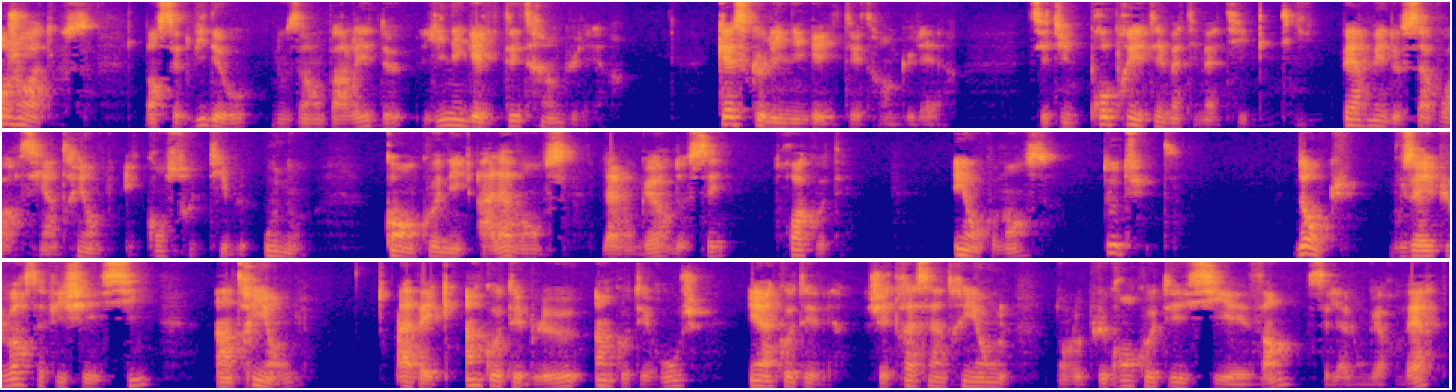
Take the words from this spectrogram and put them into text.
Bonjour à tous. Dans cette vidéo, nous allons parler de l'inégalité triangulaire. Qu'est-ce que l'inégalité triangulaire? C'est une propriété mathématique qui permet de savoir si un triangle est constructible ou non quand on connaît à l'avance la longueur de ses trois côtés. Et on commence tout de suite. Donc, vous avez pu voir s'afficher ici un triangle avec un côté bleu, un côté rouge et un côté vert. J'ai tracé un triangle dont le plus grand côté ici est 20, c'est la longueur verte,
